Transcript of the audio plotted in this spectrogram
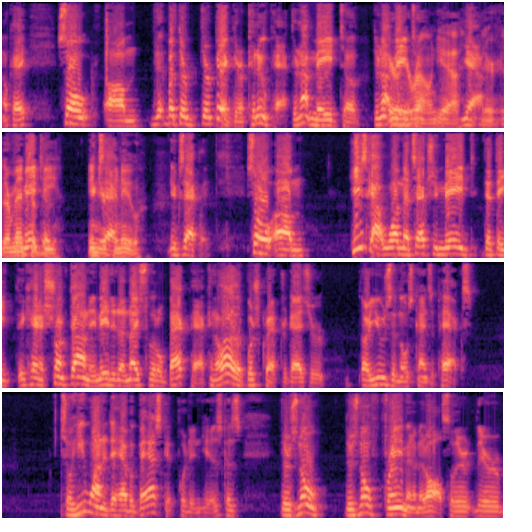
Okay, so um, th- but they're they're big. They're a canoe pack. They're not made to. They're not Carry made around, to. yeah. yeah. They're they're meant made to be in exactly. your canoe. Exactly. So um, he's got one that's actually made that they, they kind of shrunk down. They made it a nice little backpack, and a lot of the bushcrafter guys are are using those kinds of packs. So he wanted to have a basket put in his because there's no there's no frame in them at all. So they're they're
